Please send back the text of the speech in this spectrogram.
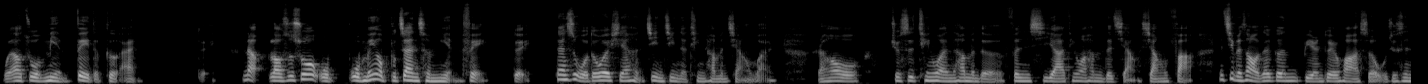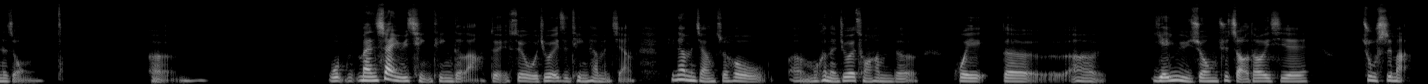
我要做免费的个案。对，那老实说，我我没有不赞成免费，对，但是我都会先很静静的听他们讲完，然后就是听完他们的分析啊，听完他们的讲想法。那基本上我在跟别人对话的时候，我就是那种，呃。我蛮善于倾听的啦，对，所以我就会一直听他们讲，听他们讲之后，嗯，我可能就会从他们的回的呃言语中去找到一些蛛丝马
